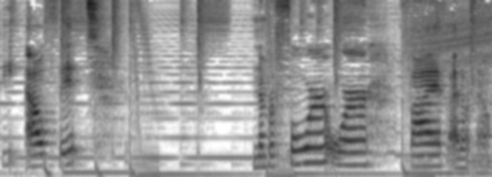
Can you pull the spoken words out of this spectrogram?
the outfit. Number four or five, I don't know.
